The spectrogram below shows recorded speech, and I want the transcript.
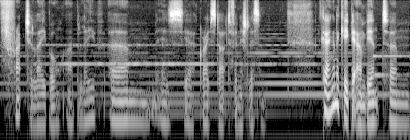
Fracture label, I believe, um, is yeah great start to finish listen. Okay, I'm going to keep it ambient um,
